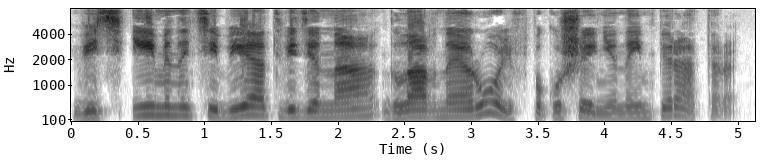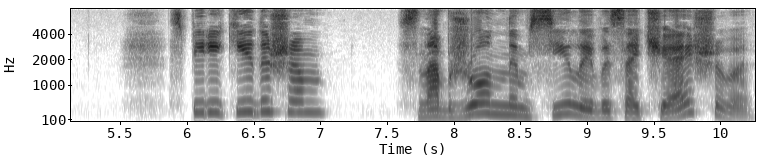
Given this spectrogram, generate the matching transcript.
ведь именно тебе отведена главная роль в покушении на императора. С перекидышем, снабженным силой высочайшего,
